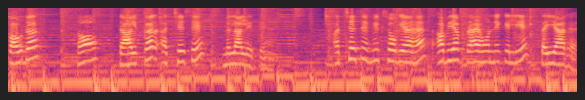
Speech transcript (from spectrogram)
पाउडर सौंफ डालकर अच्छे से मिला लेते हैं। अच्छे से मिक्स हो गया है, अब यह फ्राई होने के लिए तैयार है।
